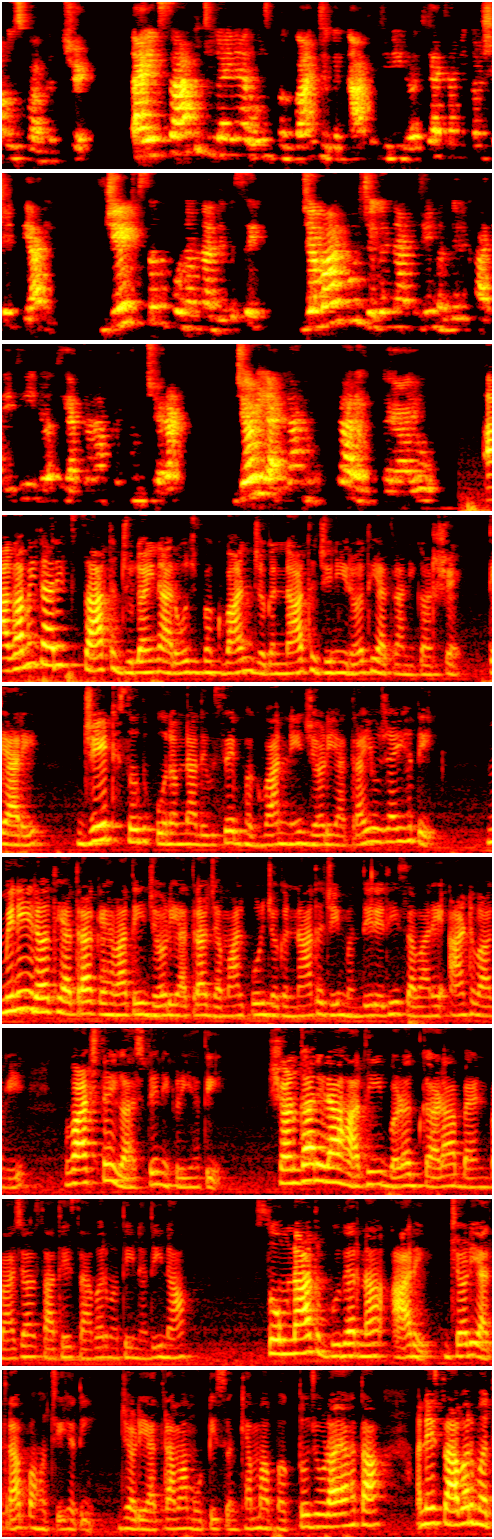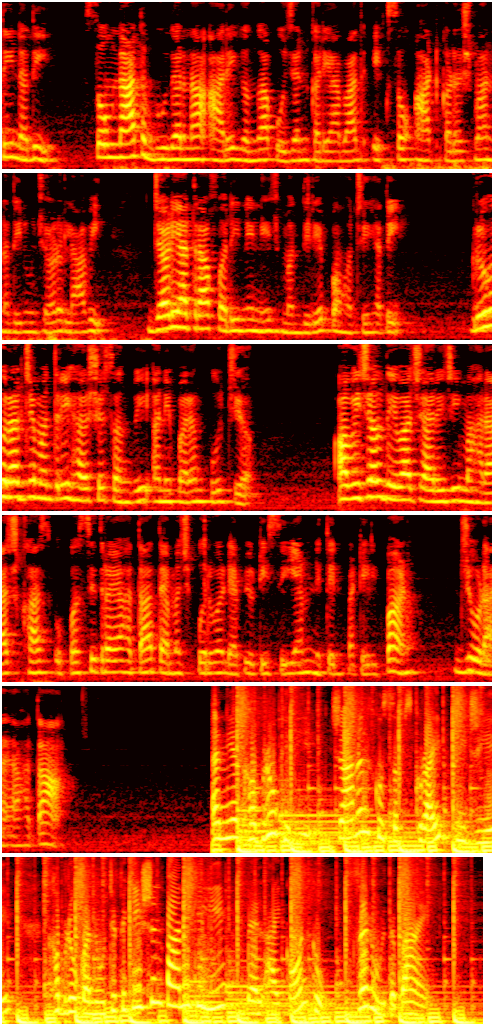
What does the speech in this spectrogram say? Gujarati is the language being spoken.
આપનું સ્વાગત છે. તારીખ સાત જુલાઈના રોજ ભગવાન જગન્નાથજીની રથયાત્રા નીકળશે ત્યારે જેઠ સદ પૂનમના દિવસે જમાલપુર જગન્નાથજી મંદિર ખાતેથી રથયાત્રાના પ્રથમ ચરણ જળયાત્રાનો પ્રારંભ કરાયો. આગામી તારીખ સાત જુલાઈના રોજ ભગવાન જગન્નાથજીની રથયાત્રા નીકળશે. ત્યારે જેઠ સુદ પૂનમના દિવસે ભગવાનની જળયાત્રા યોજાઈ હતી. મિની રથયાત્રા કહેવાતી જળયાત્રા જમાલપુર જગન્નાથજી મંદિરેથી સવારે આઠ વાગે વાજતે ગાજતે નીકળી હતી. શણગારેલા હાથી, બળદગાડા બેન્ડ બાજા સાથે સાબરમતી નદીના સોમનાથ ભૂદરના આરે જળયાત્રા પહોંચી હતી. જળયાત્રામાં મોટી સંખ્યામાં ભક્તો જોડાયા હતા અને સાબરમતી નદી સોમનાથ ભૂદરના આરે ગંગા પૂજન કર્યા બાદ એકસો આઠ કળશમાં નદીનું જળ લાવી જળયાત્રા ફરીને નિજ મંદિરે પહોંચી હતી. ગૃહ રાજ્યમંત્રી હર્ષ સંઘવી અને પરમ પૂજ્ય અવિચલ દેવાચાર્યજી મહારાજ ખાસ ઉપસ્થિત રહ્યા હતા તેમજ પૂર્વ ડેપ્યુટી સીએમ નીતિન પટેલ પણ જોડાયા હતા अन्य खबरों के लिए चैनल को सब्सक्राइब कीजिए खबरों का नोटिफिकेशन पाने के लिए बेल आइकॉन को जरूर दबाएं।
